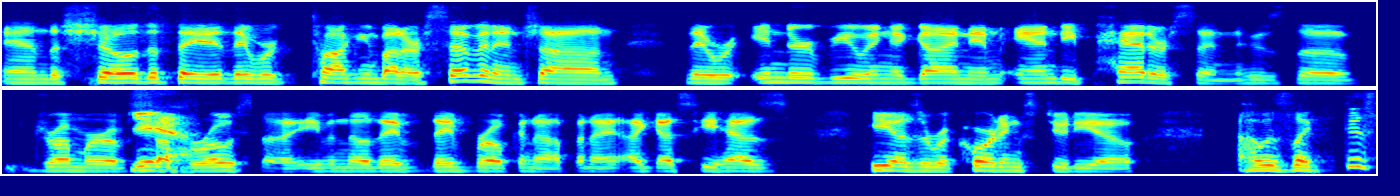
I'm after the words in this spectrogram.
and the show that they they were talking about our seven inch on they were interviewing a guy named Andy Patterson, who's the drummer of yeah. Sub Rosa, even though they've they've broken up, and I, I, guess he has he has a recording studio. I was like, this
